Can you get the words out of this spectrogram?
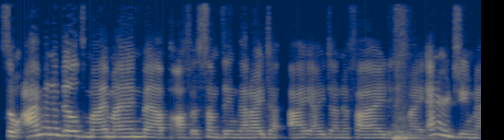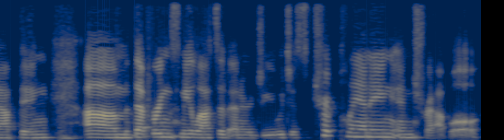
So I'm going to build my mind map off of something that I, I identified in my energy mapping um, that brings me lots of energy, which is trip planning and travel.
